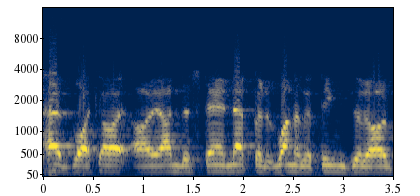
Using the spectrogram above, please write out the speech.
had, like I, I understand that, but one of the things that I've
